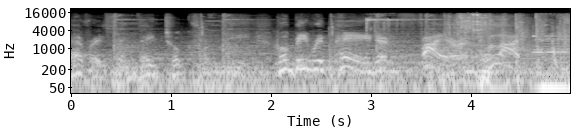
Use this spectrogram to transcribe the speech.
Everything they took from me will be repaid in fire and blood!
